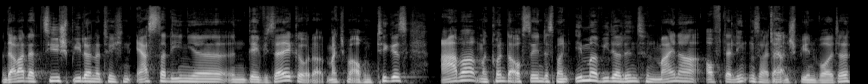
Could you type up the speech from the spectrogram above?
Und da war der Zielspieler natürlich in erster Linie ein Davy Selke oder manchmal auch ein Tigges, aber man konnte auch sehen, dass man immer wieder Linton Meiner auf der linken Seite anspielen wollte,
